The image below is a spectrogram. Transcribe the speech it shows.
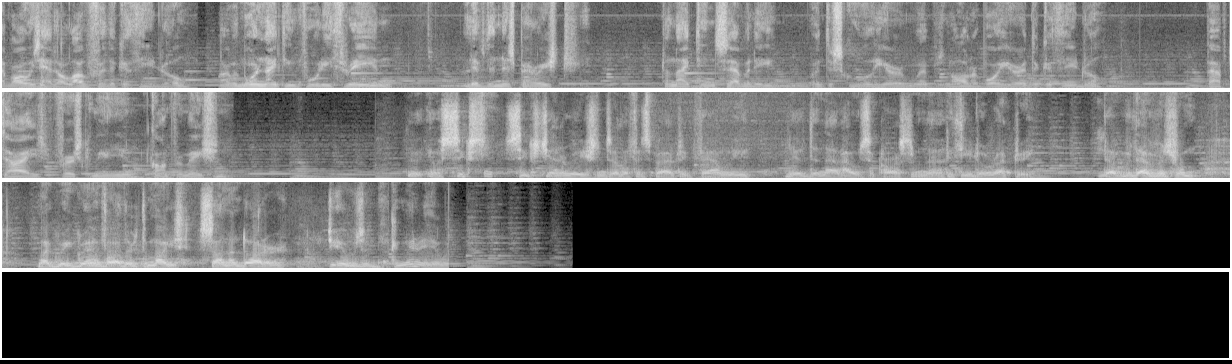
I've always had a love for the cathedral. I was born in 1943 and lived in this parish till 1970. Went to school here, was an altar boy here at the cathedral. Baptized, First Communion, Confirmation. There were six, six generations of the Fitzpatrick family lived in that house across from the cathedral rectory. That, that was from my great grandfather to my son and daughter. It was a community.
